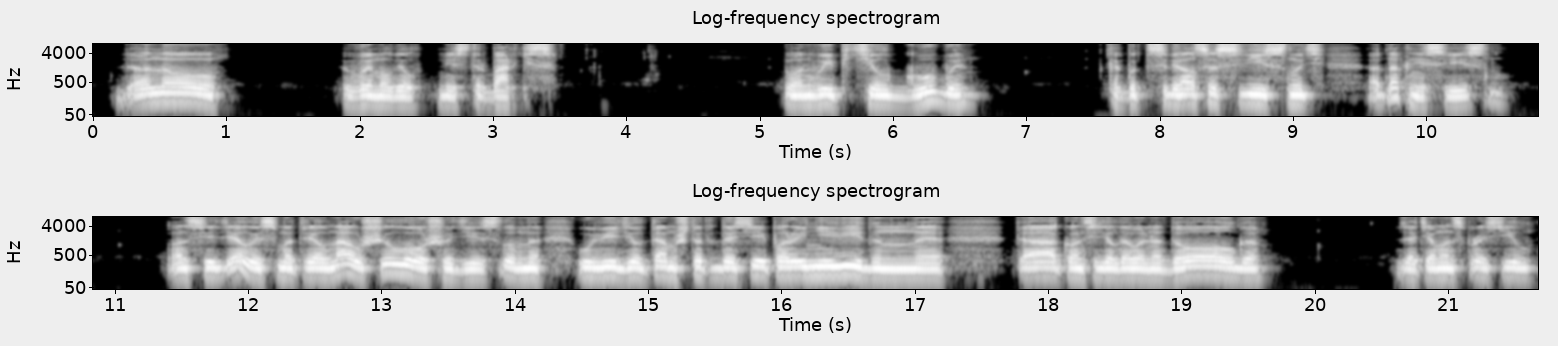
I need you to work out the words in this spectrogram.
— Да ну! — вымолвил мистер Баркис. Он выпятил губы, как будто собирался свистнуть, однако не свистнул. Он сидел и смотрел на уши лошади, словно увидел там что-то до сей поры невиданное. Так он сидел довольно долго. Затем он спросил,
